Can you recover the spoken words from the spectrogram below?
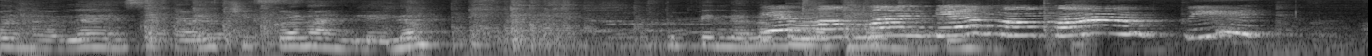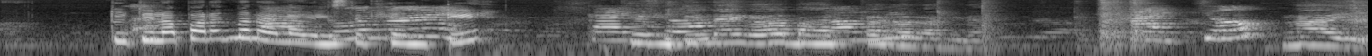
भात बनवलाय. सकाळी चिकन आणलेलं. तर पिल्ल्याला भात बनवते तू तिला परत बनायला लागलीस ती खेमटी? किमती नाही ग भात करायला लागल्या. नाही.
